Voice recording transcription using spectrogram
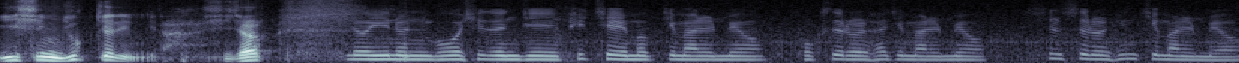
26절입니다. 시작. 너희는 무엇이든지 피체 먹지 말며 복수를 하지 말며 실수를 행치 말며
